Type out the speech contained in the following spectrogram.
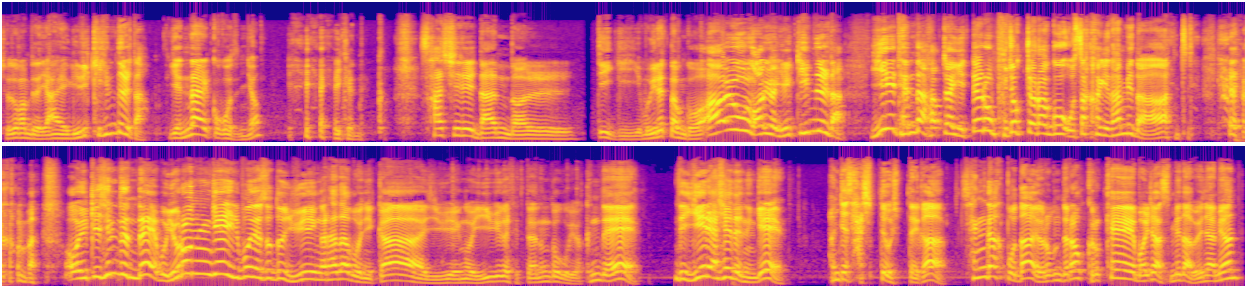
죄송합니다. 야, 읽기 힘들다. 옛날 거거든요. 이건 사실 난 널 뛰기 뭐 이랬던 거 아유 아유 읽기 힘들다 이해된다 갑자기 때로 부적절하고 오싹하긴 합니다 잠깐만 어 읽기 힘든데 뭐 요런 게 일본에서도 유행을 하다 보니까 유행어 2위가 됐다는 거고요 근데 근데 이해를 하셔야 되는 게 현재 40대, 50대가 생각보다 여러분들하고 그렇게 멀지 않습니다. 왜냐하면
